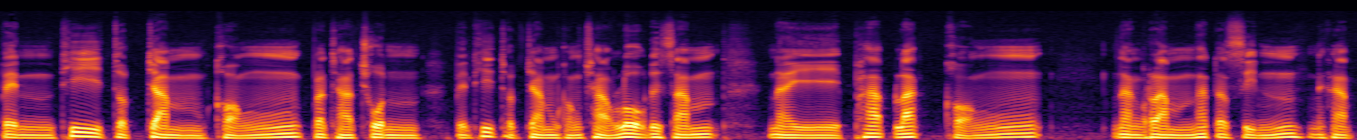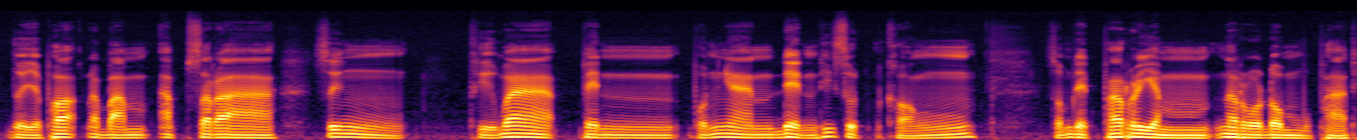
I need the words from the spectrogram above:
เป็นที่จดจำของประชาชน เป็นที่จดจำของชาวโลกด้วยซ้ำในภาพลักษณ์ของ นางรำนาฏศิลป์นะครับ โดยเฉพาะระบำอัปสรา ซึ่งถือว่าเป็นผลงานเด่นที่สุดของสมเด็จพระเรียมนโรดมบุภาเท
